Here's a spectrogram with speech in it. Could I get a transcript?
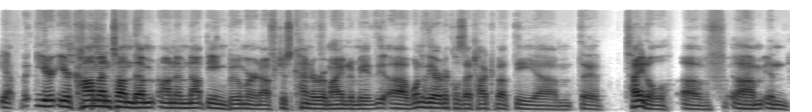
Yeah, but your your comment on them on him not being boomer enough just kind of reminded me. the- Uh, one of the articles I talked about the um, the title of um, in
